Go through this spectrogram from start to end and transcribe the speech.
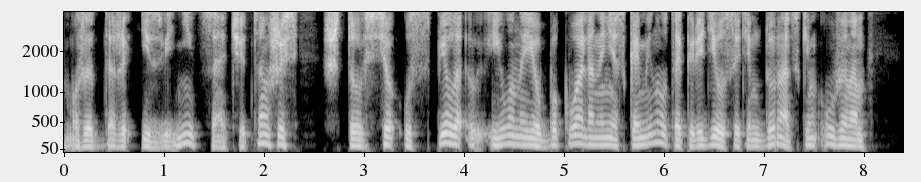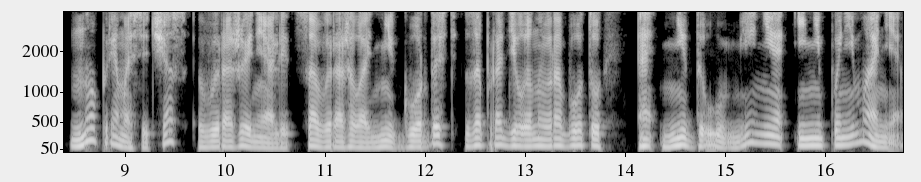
может даже извиниться, отчитавшись, что все успело, и он ее буквально на несколько минут опередил с этим дурацким ужином. Но прямо сейчас выражение лица выражало не гордость за проделанную работу, а недоумение и непонимание.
